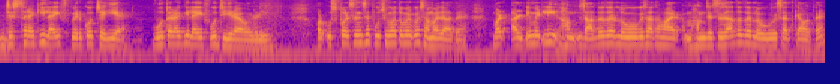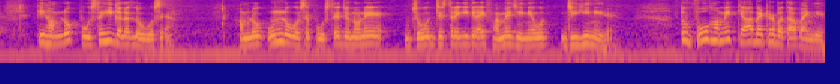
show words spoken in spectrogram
जिस तरह की लाइफ मेरे को चाहिए, वो तरह की लाइफ वो जी रहा है ऑलरेडी और उस पर्सन से पूछूँगा तो मेरे को समझ आता है। बट अल्टीमेटली हम ज़्यादातर लोगों के साथ हमारे, हम जैसे ज़्यादातर लोगों के साथ क्या होता है कि हम लोग पूछते ही गलत लोगों से हम लोग उन लोगों से पूछते हैं जिन्होंने, जो जिस तरीके की लाइफ हमें जीनी है, वो जी ही नहीं रहे। तो वो हमें क्या बेटर बता पाएँगे?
